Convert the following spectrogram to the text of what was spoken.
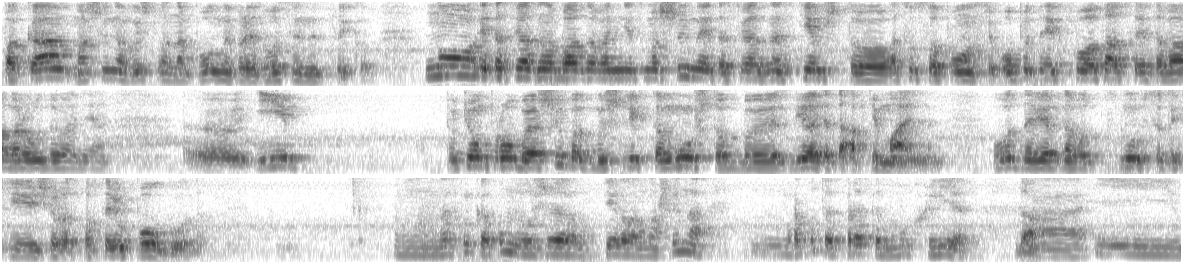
пока машина вышла на полный производственный цикл. Но это связано базово не с машиной, это связано с тем, что отсутствовал полностью опыт эксплуатации этого оборудования. Э, И путем пробы и ошибок мы шли к тому, чтобы сделать это оптимальным. Вот, наверное, вот, ну, все-таки, еще раз повторю, полгода. Насколько я помню, уже первая машина работает порядка двух лет. Да. А, И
